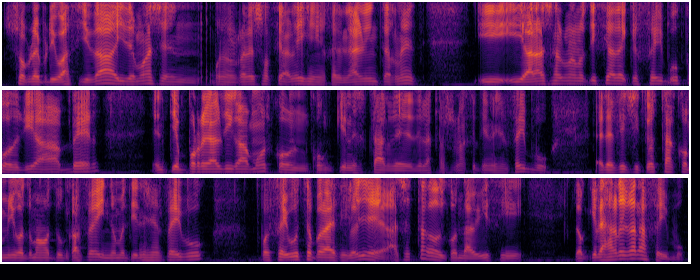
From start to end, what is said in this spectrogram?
sobre privacidad y demás en, bueno, en redes sociales y en general en Internet. Y, ahora sale una noticia de que Facebook podría ver en tiempo real, digamos, con, con quién estás de, las personas que tienes en Facebook. Es decir, si tú estás conmigo tomándote un café y no me tienes en Facebook, pues Facebook te podrá decir, oye, has estado hoy con David y lo quieres agregar a Facebook.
